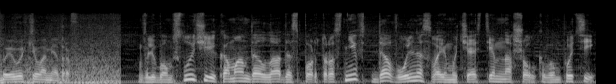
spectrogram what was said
боевых километров. В любом случае, команда «Лада Спорт Роснефть» довольна своим участием на «Шелковом пути».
